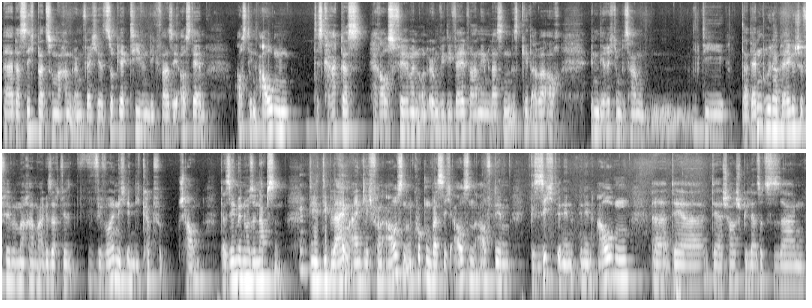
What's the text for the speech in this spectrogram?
äh, das sichtbar zu machen, irgendwelche Subjektiven, die quasi aus, der, aus den Augen des Charakters herausfilmen und irgendwie die Welt wahrnehmen lassen. Es geht aber auch in die Richtung, das haben die Dardenne-Brüder, belgische Filmemacher, mal gesagt, wir, wir wollen nicht in die Köpfe schauen. Da sehen wir nur Synapsen. Die, die bleiben eigentlich von außen und gucken, was sich außen auf dem Gesicht, in den, in den Augen äh, der, der Schauspieler sozusagen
